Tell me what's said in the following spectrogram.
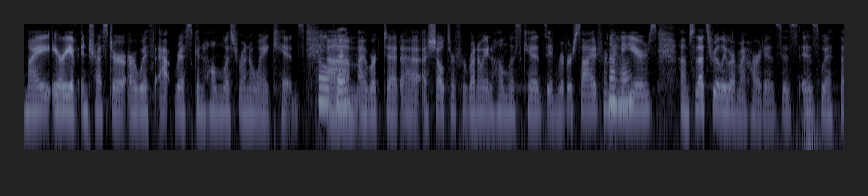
my area of interest are, are with at-risk and homeless runaway kids. Oh, Okay. Um, I worked at a, a shelter for runaway and homeless kids in Riverside for many Uh-huh. years, um, so that's really where my heart is is is with uh,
